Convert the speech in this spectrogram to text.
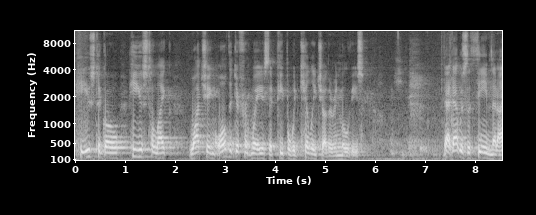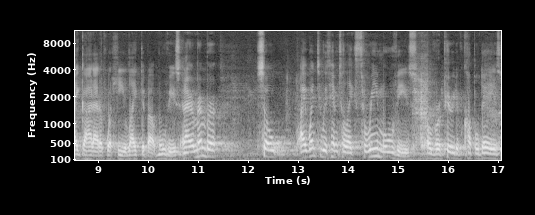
he used to go, he used to like watching all the different ways that people would kill each other in movies. That, that was the theme that I got out of what he liked about movies. And I remember, so I went with him to like three movies over a period of a couple days,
